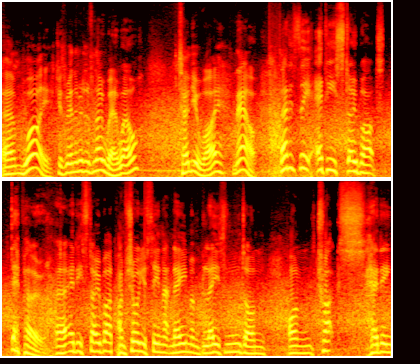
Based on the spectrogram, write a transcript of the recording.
Um, why? Because we're in the middle of nowhere. Well, tell you why now. That is the Eddie Stobart Depot. Uh, Eddie Stobart. I'm sure you've seen that name emblazoned on on trucks heading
